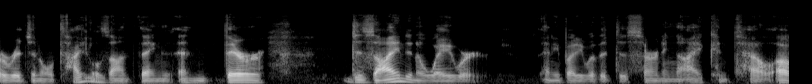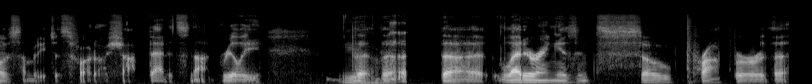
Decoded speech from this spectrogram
original titles on things, and they're designed in a way where anybody with a discerning eye can tell. Oh, somebody just photoshopped that. It's not really yeah. the the lettering isn't so proper. The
